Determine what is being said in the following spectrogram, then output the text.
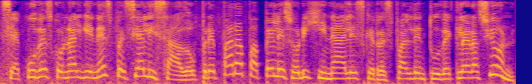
Si acudes con alguien especializado, prepara papeles originales que respalden tu declaración.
